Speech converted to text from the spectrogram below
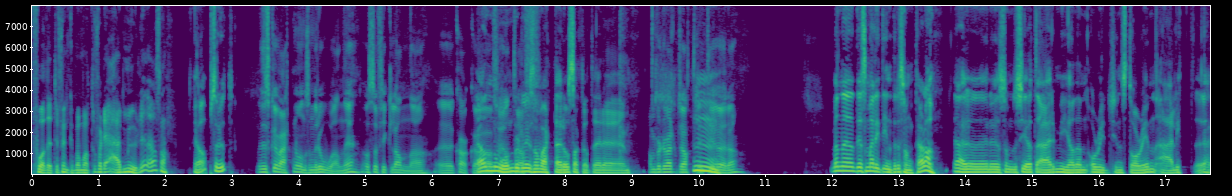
få det til å funke på en måte, for det er mulig, det, altså. Ja, absolutt. Men det skulle vært noen som roa ned, og så fikk landa uh, kaka. Ja, Noen burde liksom vært der og sagt at dere Han burde vært dratt litt i Mm. øra. Men uh, det som er litt interessant her, da, det er eh, som du sier, at det er mye av den origin-storyen er litt uh,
